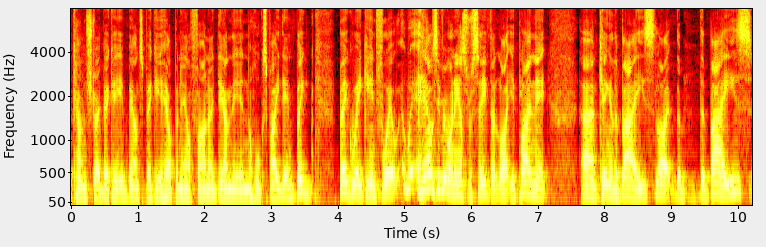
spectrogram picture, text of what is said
come straight back at you, bounce back at you, helping Alfano down there in the Hawke's Bay. Dan, big big weekend for you. How's everyone else received it? Like you're playing that um, King of the Bays, like the the Bays,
